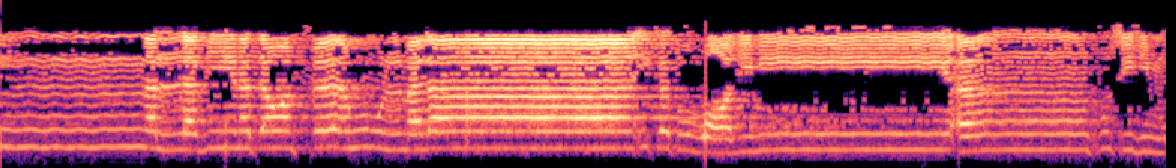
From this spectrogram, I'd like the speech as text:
إن الذين توفاهم الملائكة ظالمي أنفسهم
